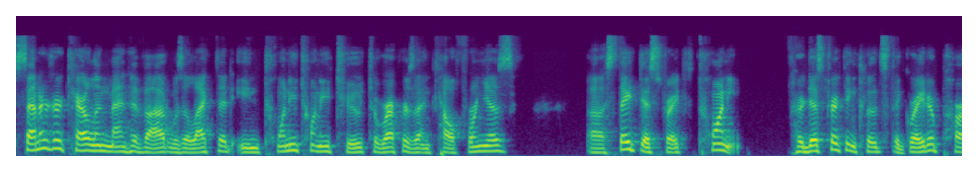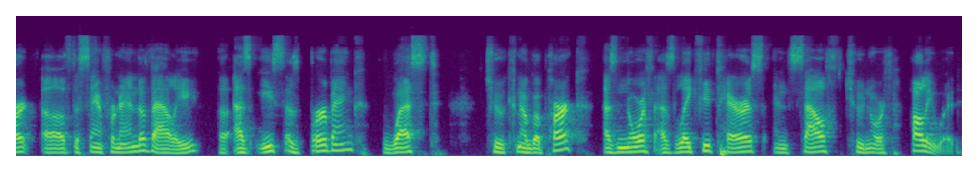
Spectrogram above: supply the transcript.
Senator Caroline Menjivar was elected in 2022 to represent California's uh, State District 20. Her district includes the greater part of the San Fernando Valley, uh, as east as Burbank, west to Canoga Park, as north as Lakeview Terrace, and south to North Hollywood.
